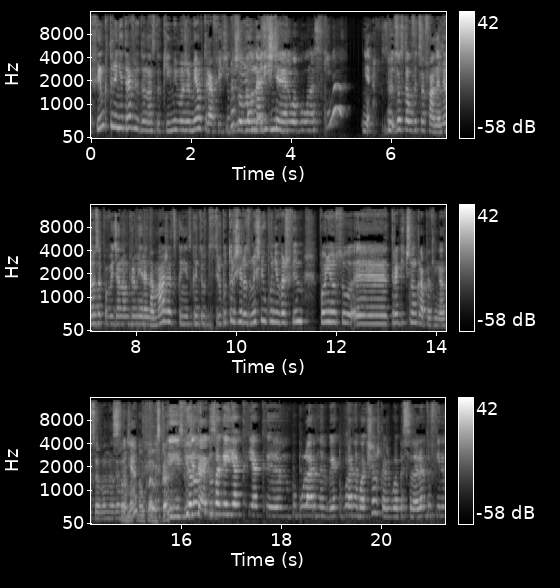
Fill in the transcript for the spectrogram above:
Film, który nie trafił do nas do kin, mimo że miał trafić i długo był na Nie liście... było go u nas w kinach? Nie, został wycofany. Miał zapowiedzianą premierę na marzec, koniec końców dystrybutor się rozmyślił, ponieważ film poniósł e, tragiczną klapę finansową na zachodzie. Sromotną klęskę. I Biorąc tak, pod uwagę, jak, jak, popularny, jak popularna była książka, że była bestsellerem, to film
